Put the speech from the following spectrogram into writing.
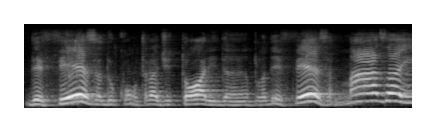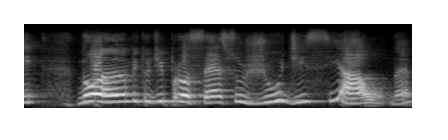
Defesa do contraditório e da ampla defesa, mas aí no âmbito de processo judicial, né?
